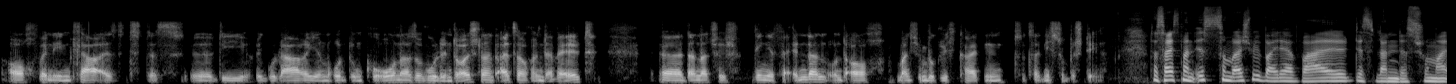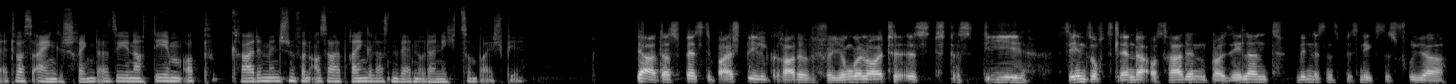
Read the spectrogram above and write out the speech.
auch wenn ihnen klar ist, dass äh, die Regularien rund um Corona sowohl in Deutschland als auch in der Welt äh, dann natürlich Dinge verändern und auch manche Möglichkeiten zurzeit nicht so bestehen. Das heißt, man ist zum Beispiel bei der Wahl des Landes schon mal etwas eingeschränkt, also je nachdem, ob gerade Menschen von außerhalb reingelassen werden oder nicht zum Beispiel. Ja, das beste Beispiel gerade für junge Leute ist, dass die Sehnsuchtsländer Australien und Neuseeland mindestens bis nächstes Frühjahr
